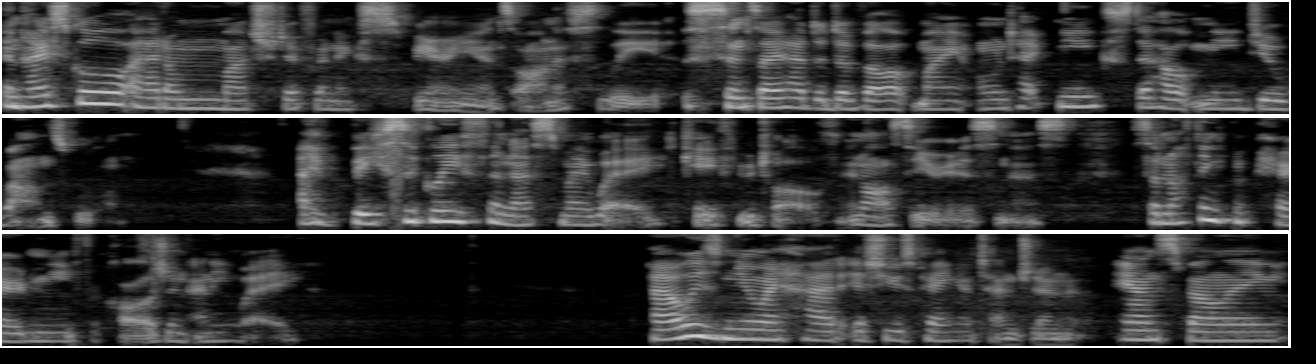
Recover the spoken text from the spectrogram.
In high school, I had a much different experience, honestly, since I had to develop my own techniques to help me do well in school. I basically finessed my way K through 12 in all seriousness, so nothing prepared me for college in any way. I always knew I had issues paying attention and spelling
